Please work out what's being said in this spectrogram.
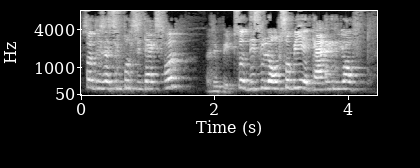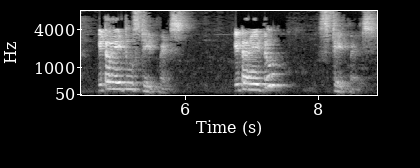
So this is a simple syntax for repeat. So this will also be a category of iterative statements. Iterative statements.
